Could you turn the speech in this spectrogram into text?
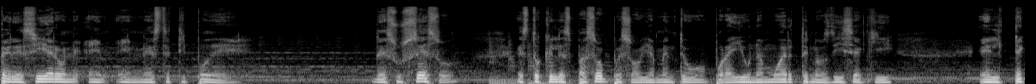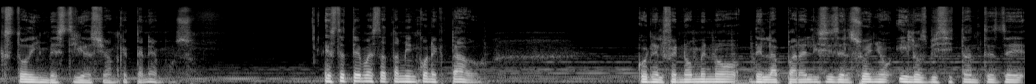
perecieron en, este tipo de, de suceso. Esto que les pasó, pues obviamente hubo por ahí una muerte, nos dice aquí el texto de investigación que tenemos. Este tema está también conectado con el fenómeno de la parálisis del sueño y los visitantes de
